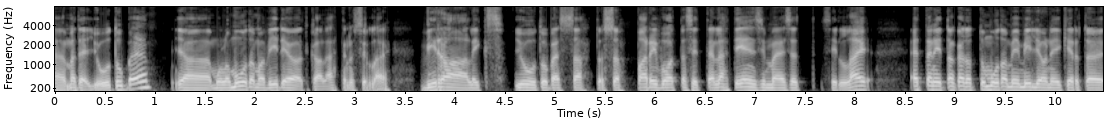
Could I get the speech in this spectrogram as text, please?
ää, mä teen YouTubea ja mulla on muutama video, jotka on lähtenyt sillä viraaliksi YouTubessa. Tuossa pari vuotta sitten lähti ensimmäiset sillä lailla, että niitä on katsottu muutamia miljoonia kertoja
